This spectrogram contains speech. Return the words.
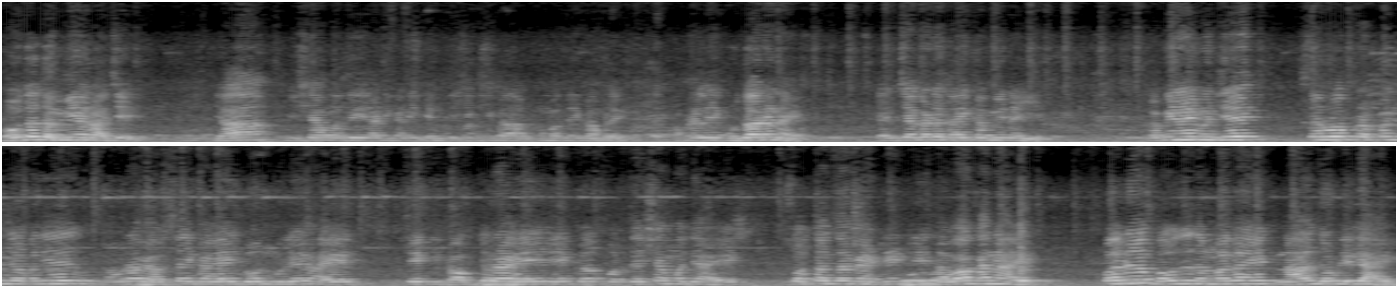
बौद्ध धर्मीय राजे या विषयामध्ये या ठिकाणी केंद्रीय शिक्षिका कमलताई कांबळे आपल्याला एक उदाहरण आहे. त्यांच्याकडे काही कमी नाहीये. कमी नाही म्हणजे सर्व प्रपंचामध्ये नवरा व्यावसायिक आहे दोन मुले आहेत एक डॉक्टर आहे एक परदेशामध्ये आहे स्वतःचा मॅटर्निटी दवाखाना आहे. पण बौद्ध धर्माला एक नाल जोडलेली आहे.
